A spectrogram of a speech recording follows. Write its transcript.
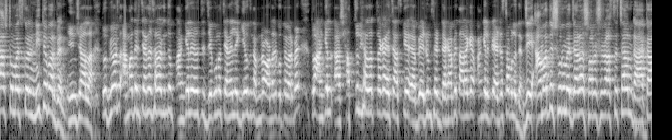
কাস্টমাইজ করে নিতে পারবেন ইনশাআল্লাহ তো ভিউয়ার্স আমাদের চ্যানেল ছাড়া কিন্তু আঙ্কেলের হচ্ছে যে কোনো চ্যানেলে গিয়েও কিন্তু আপনারা অর্ডার করতে পারবেন তো আঙ্কেল সাতচল্লিশ হাজার টাকা হচ্ছে আজকে বেডরুম সেট দেখাবে তার আগে আঙ্কেল একটু অ্যাড্রেসটা বলে দেন জি আমাদের শোরুমে যারা সরাসরি আসতে চান ঢাকা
